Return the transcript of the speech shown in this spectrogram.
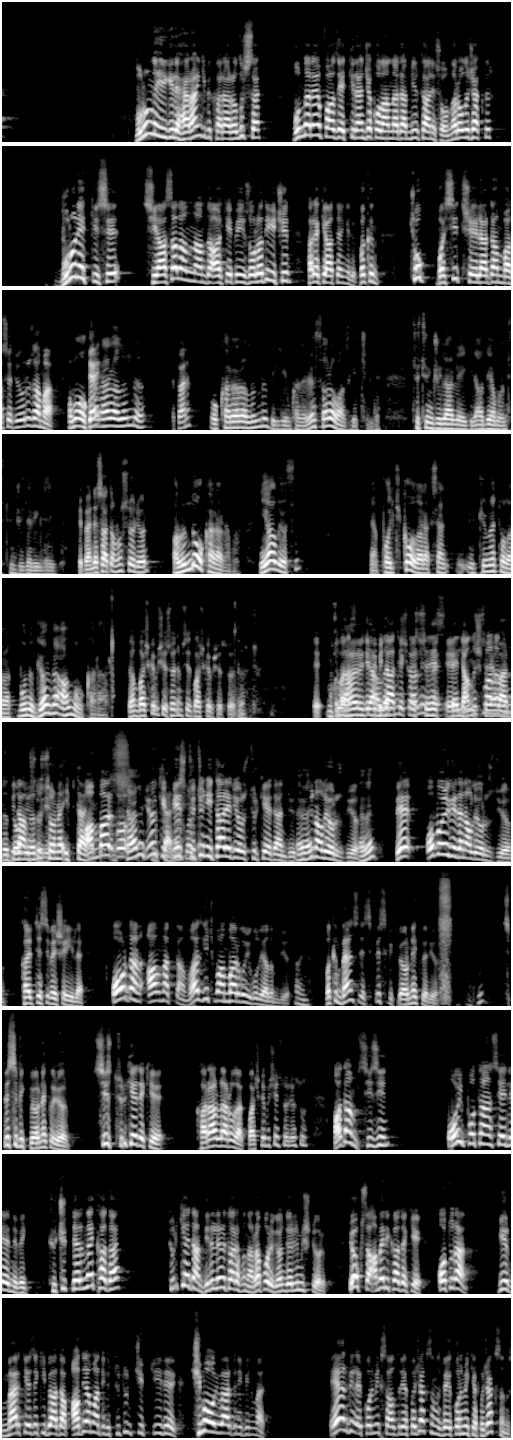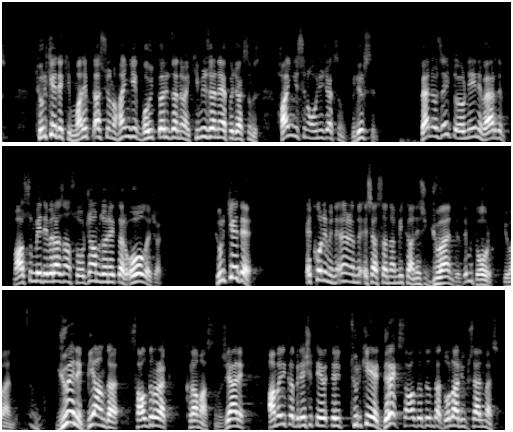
bununla ilgili herhangi bir karar alırsak bundan en fazla etkilenecek olanlardan bir tanesi onlar olacaktır. Bunun etkisi siyasal anlamda AKP'yi zorladığı için harekata engelliyor. Bakın çok basit şeylerden bahsediyoruz ama Ama o De- karar alındı. efendim O karar alındı bildiğim kadarıyla sonra vazgeçildi. Tütüncülerle ilgili, Adıyaman tütüncüleriyle ilgili. E ben de zaten onu söylüyorum. Alındı o karar ama. Niye alıyorsun? Yani politika olarak sen hükümet olarak bunu gör ve alma o kararı. Ben başka bir şey söyledim, siz başka bir şey söylediniz. E, muhtemelen Daha önce söylediğimi bir daha tekrarlayayım. mı? süresi E, yanlış mı süre anladınız? vardı, bir daha mı doluyordu, söyleyeyim? sonra iptal. Ambargo İptal diyor ki iptal biz etti. tütün ithal ediyoruz Türkiye'den diyor. Evet. Tütün alıyoruz diyor. Evet. Ve o bölgeden alıyoruz diyor. Kalitesi ve şeyiyle. Oradan almaktan vazgeç bu ambargo uygulayalım diyor. Aynen. Bakın ben size spesifik bir örnek veriyorum. Spesifik bir örnek veriyorum. Siz Türkiye'deki kararlar olarak başka bir şey söylüyorsunuz. Adam sizin oy potansiyellerini ve küçüklerine kadar Türkiye'den birileri tarafından raporu gönderilmiş diyorum. Yoksa Amerika'daki oturan bir merkezdeki bir adam Adıyaman'daki tütün çiftçiliğini kime oy verdiğini bilmez. Eğer bir ekonomik saldırı yapacaksanız ve ekonomik yapacaksanız Türkiye'deki manipülasyonu hangi boyutlar üzerine ve kim üzerine yapacaksınız, hangisini oynayacaksınız bilirsiniz. Ben özellikle örneğini verdim. Masum Bey de birazdan soracağımız örnekler o olacak. Türkiye'de ekonominin en önemli esaslarından bir tanesi güvendir değil mi? Doğru, güvendir. Güveni bir anda saldırarak kıramazsınız. Yani Amerika Birleşik Devletleri Türkiye'ye direkt saldırdığında dolar yükselmez.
